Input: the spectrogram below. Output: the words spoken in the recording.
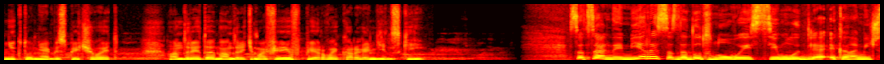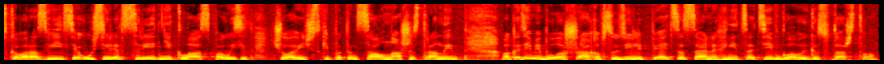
никто не обеспечивает. Андрей Тен, Андрей Тимофеев, Первый Карагандинский. Социальные меры создадут новые стимулы для экономического развития, усилят средний класс, повысит человеческий потенциал нашей страны. В Академии Булашах обсудили пять социальных инициатив главы государства.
